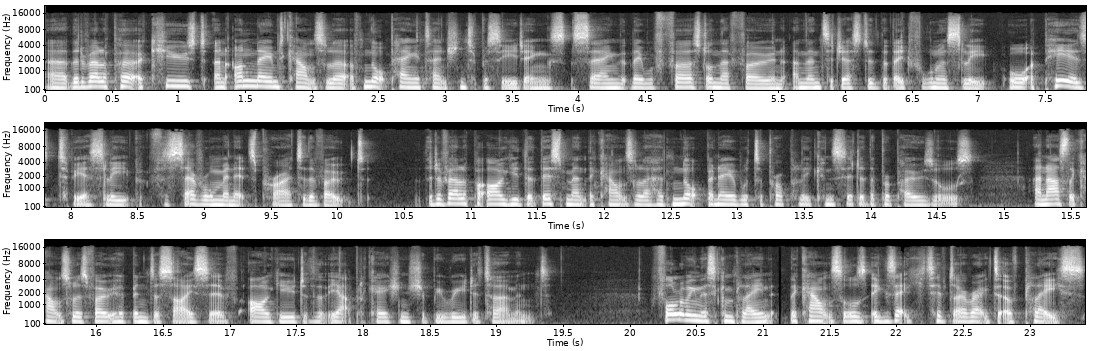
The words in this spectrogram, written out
uh, the developer accused an unnamed councillor of not paying attention to proceedings, saying that they were first on their phone and then suggested that they'd fallen asleep or appeared to be asleep for several minutes prior to the vote. The developer argued that this meant the councillor had not been able to properly consider the proposals, and as the councillor's vote had been decisive, argued that the application should be redetermined. Following this complaint, the council's executive director of place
